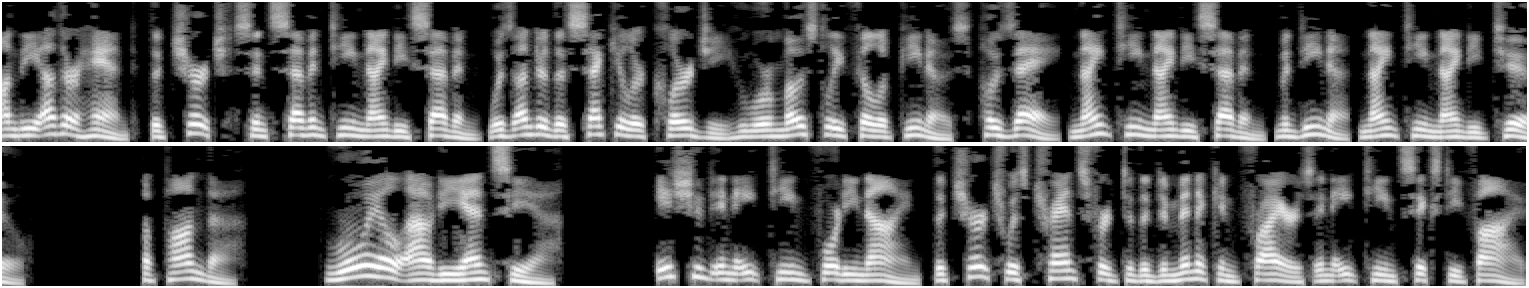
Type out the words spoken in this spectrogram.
On the other hand, the church, since 1797, was under the secular clergy who were mostly Filipinos Jose, 1997, Medina, 1992. Upon the Royal Audiencia issued in 1849, the church was transferred to the Dominican friars in 1865.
